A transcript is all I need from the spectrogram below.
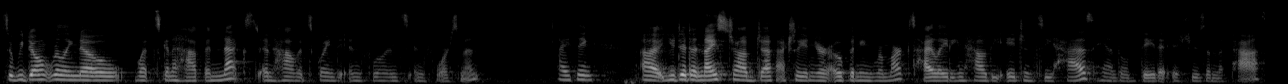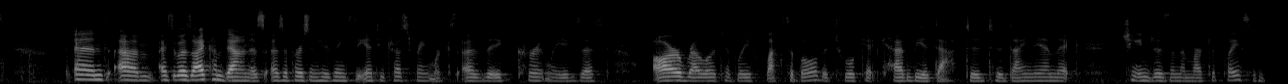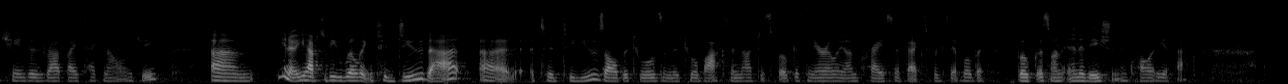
so we don't really know what's going to happen next and how it's going to influence enforcement. I think uh, you did a nice job, Jeff, actually, in your opening remarks, highlighting how the agency has handled data issues in the past. And um, I suppose I come down as, as a person who thinks the antitrust frameworks as they currently exist are relatively flexible. The toolkit can be adapted to dynamic changes in the marketplace and changes wrought by technology. Um, you know, you have to be willing to do that, uh, to, to use all the tools in the toolbox and not just focus narrowly on price effects, for example, but focus on innovation and quality effects.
